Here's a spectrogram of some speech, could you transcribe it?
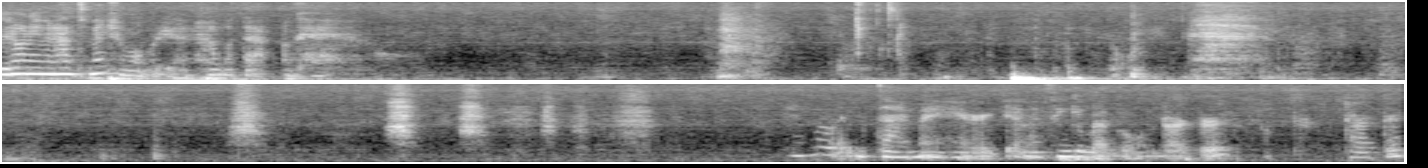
We don't even have to mention what we're doing. How about that? Okay. dye my hair again. I'm thinking about going darker, darker,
